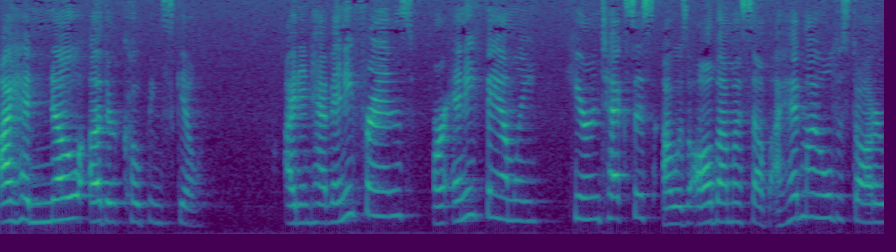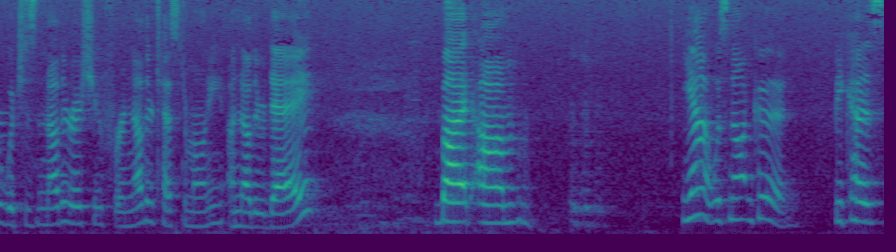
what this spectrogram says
I had no other coping skill. I didn't have any friends or any family here in Texas. I was all by myself. I had my oldest daughter, which is another issue for another testimony, another day. But um, yeah, it was not good because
